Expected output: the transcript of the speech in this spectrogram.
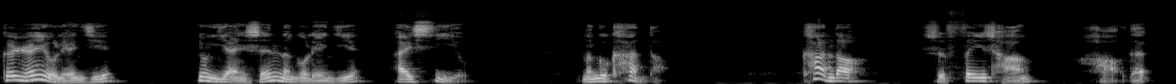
跟人有连接，用眼神能够连接，I see you，能够看到，看到是非常好的。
